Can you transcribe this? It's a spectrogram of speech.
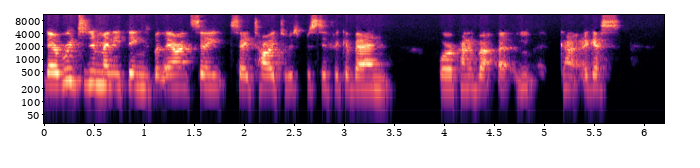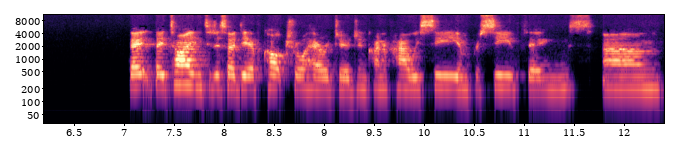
they're rooted in many things but they aren't say say tied to a specific event or kind of a, a, kind of, I guess they, they tie into this idea of cultural heritage and kind of how we see and perceive things. Um,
